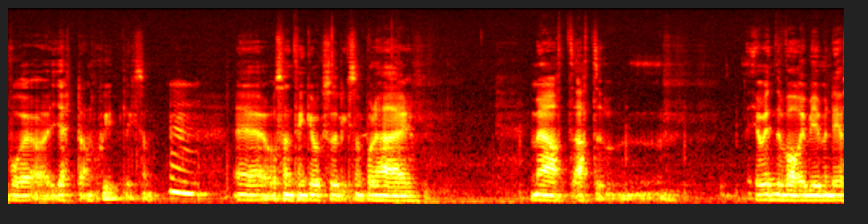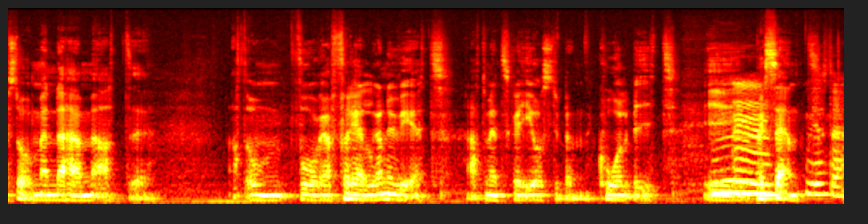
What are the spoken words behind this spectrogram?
våra hjärtan skydd. Liksom. Mm. Eh, och sen tänker jag också liksom på det här med att, att mm, jag vet inte var i Bibeln det står, men det här med att, eh, att om våra föräldrar nu vet att de inte ska ge oss typ en kolbit i Mm. present, Just det.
